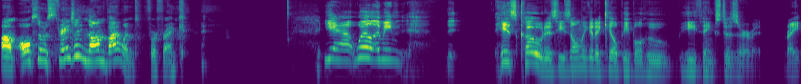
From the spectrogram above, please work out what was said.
Um also strangely non-violent for Frank. Yeah, well, I mean, his code is he's only going to kill people who he thinks deserve it, right?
